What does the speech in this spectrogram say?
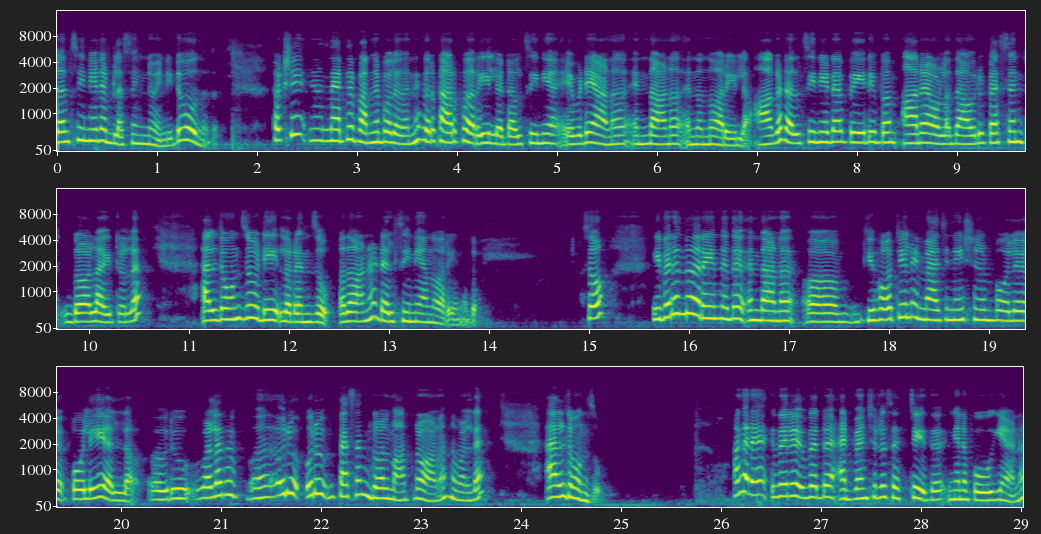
ഡൽസീനിയുടെ ബ്ലെസ്സിങ്ങിന് വേണ്ടിയിട്ട് പോകുന്നത്. പക്ഷേ നേരത്തെ പറഞ്ഞ പോലെ തന്നെ ഇവർക്ക് ആർക്കും അറിയില്ല ഡൽസീനിയ എവിടെയാണ് എന്താണ് എന്നൊന്നും അറിയില്ല. ആകെ ഡൽസീനിയുടെ പേര് ഇപ്പം ആരാ ഉള്ളത്? ആ ഒരു പെസന്റ് ഗേൾ ആയിട്ടുള്ള അൽഡോൺസോ ഡി ലൊറെൻസോ അതാണ് ഡെൽസീനിയ എന്ന് പറയുന്നത്. സോ ഇവരെന്ന് പറയുന്നത് എന്താണ്? ക്യുഹോറ്റിയൽ ഇമാജിനേഷൻ പോലെ പോലെയല്ല. ഒരു വളരെ ഒരു ഒരു പെസന്റ് ഗേൾ മാത്രമാണ് നമ്മളുടെ ആൽഡോൺസോ അങ്ങനെ ഇവർ ഇവരുടെ അഡ്വഞ്ചർ സെറ്റ് ചെയ്ത് ഇങ്ങനെ പോവുകയാണ്.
